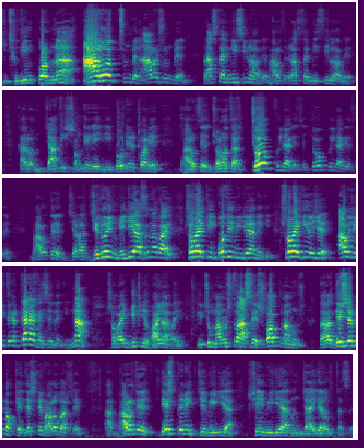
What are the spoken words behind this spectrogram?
কিছুদিন পর না, আরও শুনবেন আরও শুনবেন। রাস্তায় মিছিল হবে, ভারতের রাস্তায় মিছিল হবে। কারণ জাতিসংঘের এই রিপোর্টের পরে ভারতের জনতার চোখ খুইলা গেছে, চোখ খুইলা গেছে। ভারতের যারা জেনুইন মিডিয়া আছে না ভাই, সবাই কি গদি মিডিয়া নাকি? সবাই কি যে আওয়ামী লীগ থেকে টাকা খাইছে নাকি? না, সবাই বিক্রি হয় না ভাই। কিছু মানুষ তো আছে, সৎ মানুষ। তারা দেশের পক্ষে, দেশকে ভালোবাসে। আর ভারতের দেশপ্রেমিক যে মিডিয়া সেই মিডিয়া এখন জায়গা উঠতেছে।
